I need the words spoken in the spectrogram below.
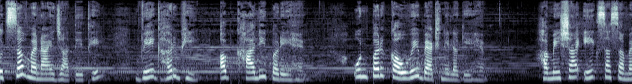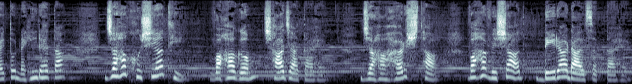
उत्सव मनाए जाते थे, वे घर भी अब खाली पड़े हैं, उन पर कौवे बैठने लगे हैं। हमेशा एक सा समय तो नहीं रहता। जहाँ खुशियाँ थी, वहाँ गम छा जाता है। जहाँ हर्ष था, वहाँ विषाद डेरा डाल सकता है।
